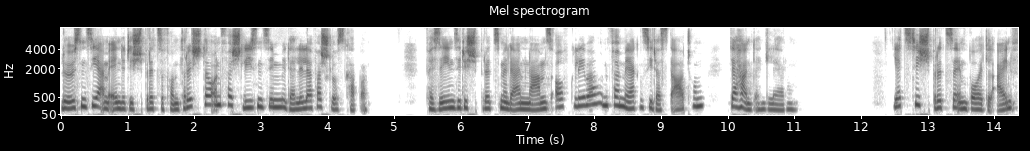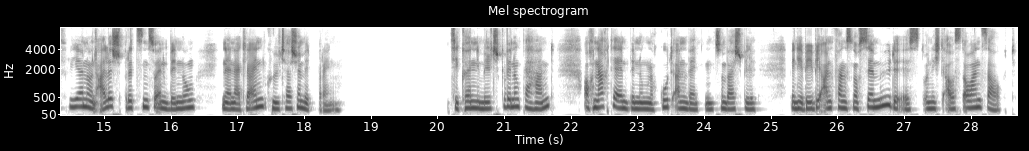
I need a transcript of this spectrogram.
Lösen Sie am Ende die Spritze vom Trichter und verschließen Sie mit der lila Verschlusskappe. Versehen Sie die Spritze mit einem Namensaufkleber und vermerken Sie das Datum der Handentleerung. Jetzt die Spritze im Beutel einfrieren und alle Spritzen zur Entbindung in einer kleinen Kühltasche mitbringen. Sie können die Milchgewinnung per Hand auch nach der Entbindung noch gut anwenden, zum Beispiel wenn Ihr Baby anfangs noch sehr müde ist und nicht ausdauernd saugt.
